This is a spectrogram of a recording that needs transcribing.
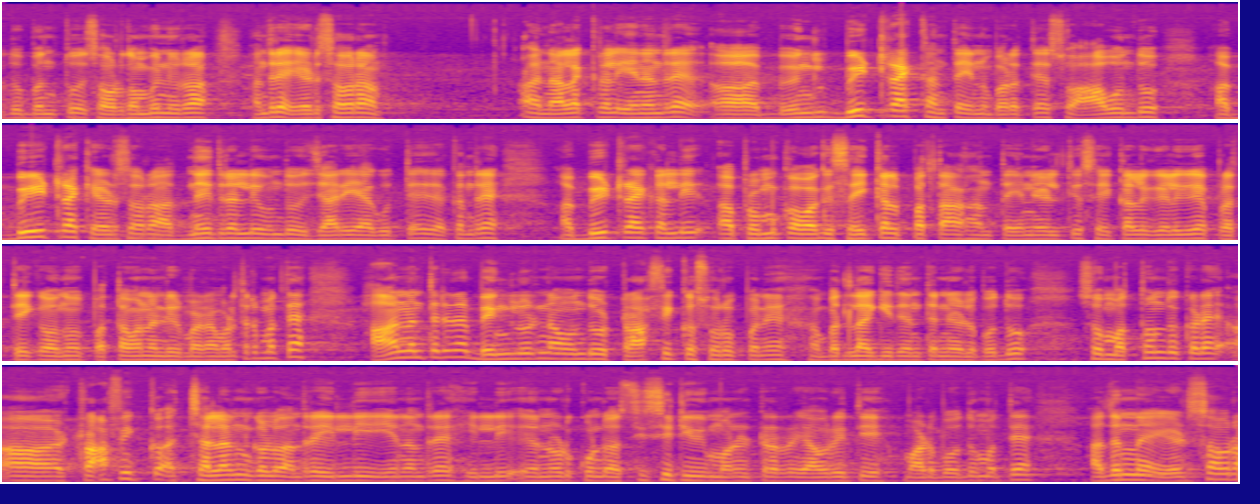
ಅದು ಬಂತು, ಸಾವಿರದ ಒಂಬೈನೂರ ಅಂದರೆ ಎರಡು ಸಾವಿರ ನಾಲ್ಕರಲ್ಲಿ ಏನಂದರೆ ಬೆಂಗ್ಳೂರು ಬಿ ಟ್ರ್ಯಾಕ್ ಅಂತ ಏನು ಬರುತ್ತೆ. ಸೊ ಆ ಒಂದು ಬಿ ಟ್ರ್ಯಾಕ್ ಎರಡು ಸಾವಿರದ ಹದಿನೈದರಲ್ಲಿ ಒಂದು ಜಾರಿಯಾಗುತ್ತೆ. ಯಾಕಂದರೆ, ಆ ಬಿ ಟ್ರ್ಯಾಕಲ್ಲಿ ಪ್ರಮುಖವಾಗಿ ಸೈಕಲ್ ಪಥ ಅಂತ ಏನು ಹೇಳ್ತೀವಿ, ಸೈಕಲ್ಗಳಿಗೆ ಪ್ರತ್ಯೇಕ ಒಂದು ಪಥವನ್ನು ನಿರ್ಮಾಣ ಮಾಡ್ತಾರೆ. ಮತ್ತು, ಆ ನಂತರನೇ ಬೆಂಗಳೂರಿನ ಒಂದು ಟ್ರಾಫಿಕ್ ಸ್ವರೂಪನೇ ಬದಲಾಗಿದೆ ಅಂತಲೇ ಹೇಳ್ಬೋದು. ಸೊ ಮತ್ತೊಂದು ಕಡೆ ಟ್ರಾಫಿಕ್ ಚಲನ್ಗಳು ಅಂದರೆ ಇಲ್ಲಿ ಏನಂದರೆ, ಇಲ್ಲಿ ನೋಡಿಕೊಂಡು C C T V monitor ಯಾವ ರೀತಿ ಮಾಡ್ಬೋದು. ಮತ್ತು, ಅದನ್ನು ಎರಡು ಸಾವಿರ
